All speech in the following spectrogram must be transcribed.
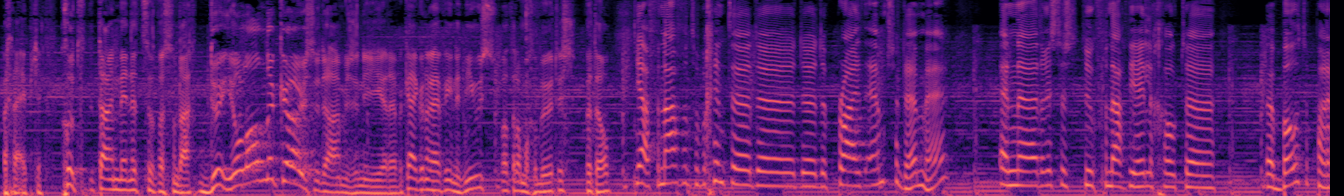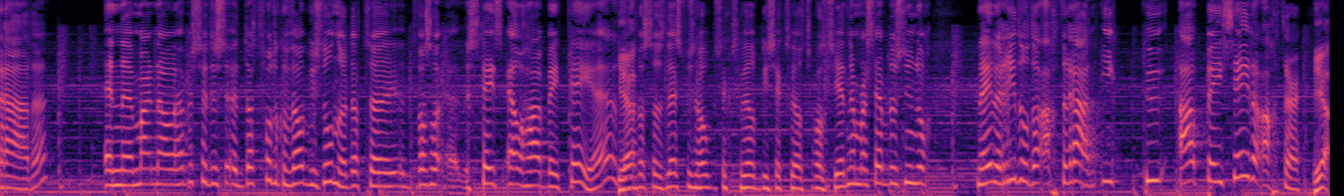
begrijp je. Goed, de Time Bandits. Dat was vandaag de Jolande keuze, dames en heren. We kijken nog even in het nieuws. Wat er allemaal gebeurd is. Vertel. Ja, vanavond begint de, de, de, de Pride Amsterdam, hè. En eh, er is dus natuurlijk vandaag die hele grote eh, botenparade. En, eh, maar nou hebben ze dus, eh, dat vond ik wel bijzonder. Dat, eh, het was al steeds LHBT, hè? Ja. Dat was dus lesbisch, homoseksueel, biseksueel, transgender. Maar ze hebben dus nu nog een hele riedel erachteraan. IQAPC erachter. Ja.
